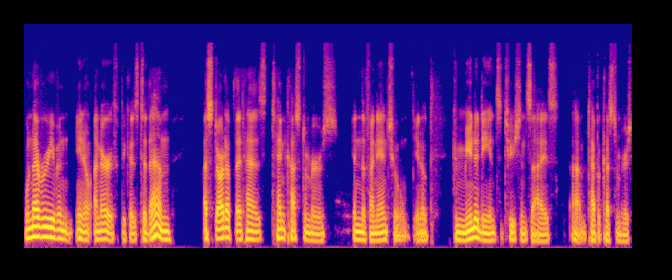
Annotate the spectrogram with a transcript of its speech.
will never even you know unearth because to them a startup that has 10 customers in the financial you know community institution size um, type of customers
